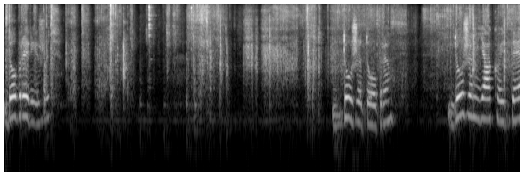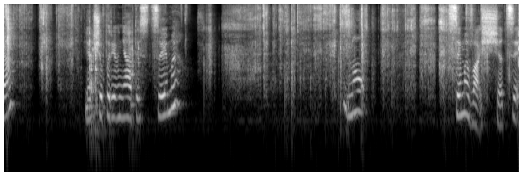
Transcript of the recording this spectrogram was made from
добре ріжуть. Дуже добре. Дуже м'яко йде. Якщо порівняти з цими, ну, цими важче, ці,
